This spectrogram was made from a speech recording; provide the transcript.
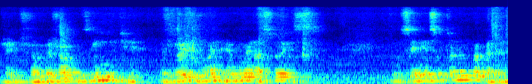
A gente joga jogos indie, recomendações. Não sei nem se eu tô olhando pra cara.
